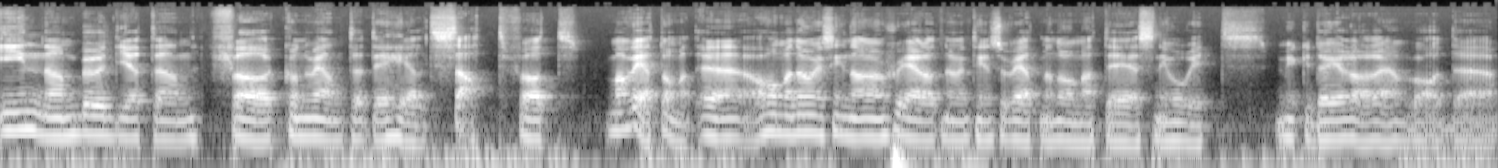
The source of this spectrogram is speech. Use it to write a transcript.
innan budgeten för konventet är helt satt. För att man vet om att, eh, har man någonsin arrangerat någonting så vet man om att det är snorigt mycket dyrare än vad eh,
